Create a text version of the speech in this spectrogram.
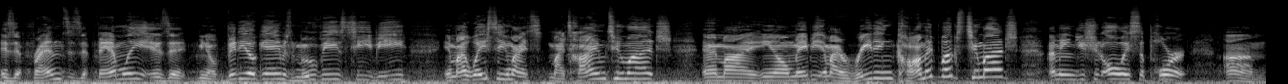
Is it friends? Is it family? Is it you know video games movies tv am i wasting my my time too much? Am i you know maybe am i reading comic books too much? I mean you should always support um,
